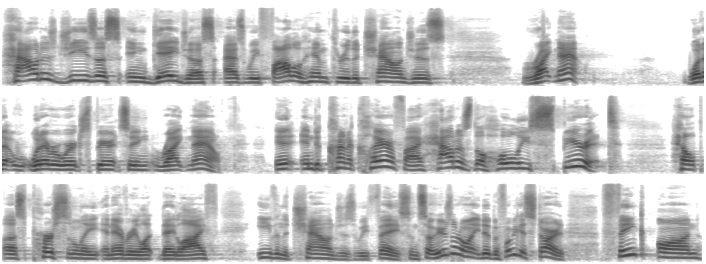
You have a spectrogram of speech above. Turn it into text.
How does Jesus engage us as we follow him through the challenges right now? Whatever we're experiencing right now. And to kind of clarify, how does the Holy Spirit help us personally in everyday life, even the challenges we face? And so here's what I want you to do before we get started think on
